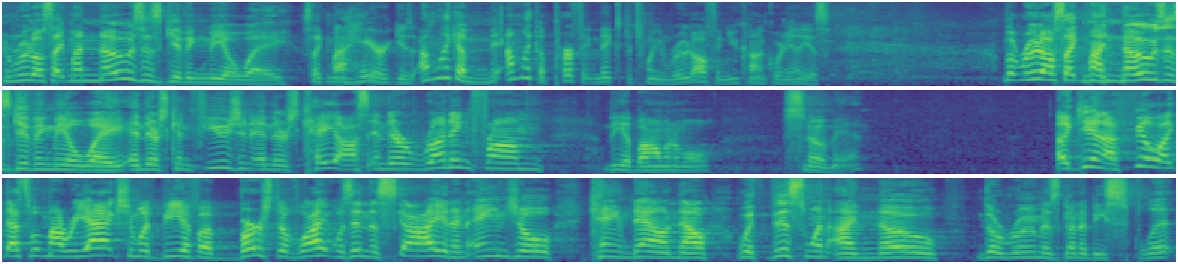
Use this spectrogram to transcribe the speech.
and Rudolph's like, My nose is giving me away. It's like my hair gives. I'm like a, I'm like a perfect mix between Rudolph and Yukon Cornelius. But Rudolph's like, My nose is giving me away, and there's confusion and there's chaos, and they're running from the abominable snowman. Again, I feel like that's what my reaction would be if a burst of light was in the sky and an angel came down. Now, with this one, I know the room is going to be split.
